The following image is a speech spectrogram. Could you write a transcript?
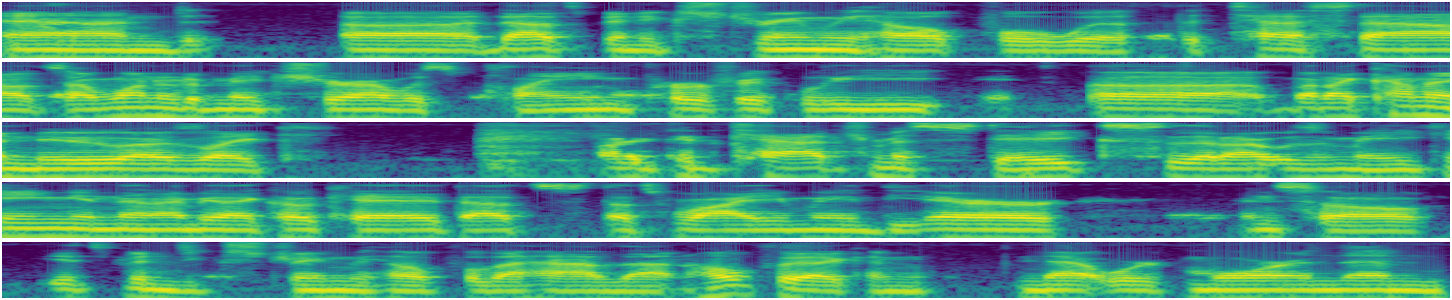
and uh, that's been extremely helpful with the test outs. I wanted to make sure I was playing perfectly, uh, but I kind of knew I was like, I could catch mistakes that I was making, and then I'd be like, okay, that's that's why you made the error. And so it's been extremely helpful to have that. And hopefully, I can network more. And then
